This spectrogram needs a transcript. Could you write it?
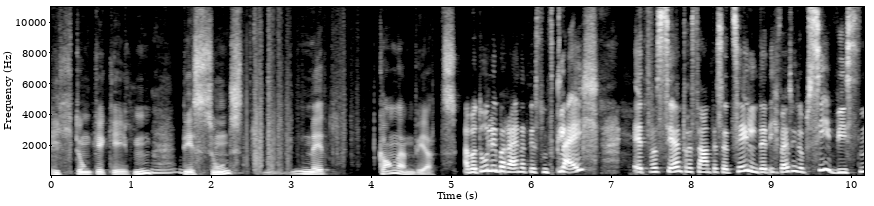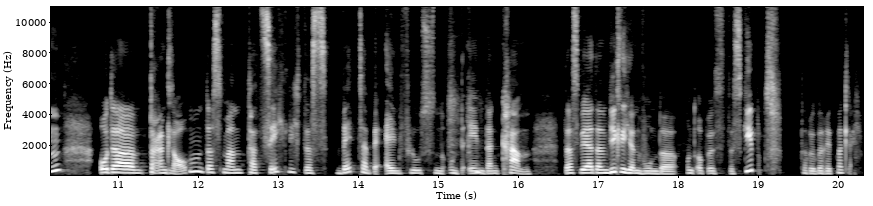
Richtung gegeben, mhm. die sonst nicht gegangen wird. Aber du, lieber Reinhard, wirst uns gleich etwas sehr Interessantes erzählen, denn ich weiß nicht, ob Sie wissen oder daran glauben, dass man tatsächlich das Wetter beeinflussen und ändern kann. Das wäre dann wirklich ein Wunder. Und ob es das gibt, darüber reden wir gleich.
